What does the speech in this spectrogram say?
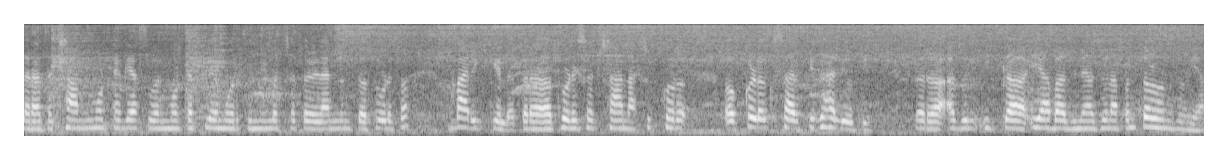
तर आता छान मोठ्या गॅसवर मोठ्या फ्लेमवरती मी मच्छी तळल्यानंतर थोडंसं बारीक केलं. तर थोडंसं छान अशी कर कडकसारखी झाली होती. तर अजून इतका या बाजूने अजून आपण तळून घेऊया.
